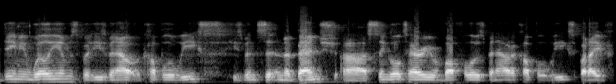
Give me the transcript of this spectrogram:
Damien Williams, but he's been out a couple of weeks. He's been sitting on a bench. Uh, Singletary from Buffalo has been out a couple of weeks. But I've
